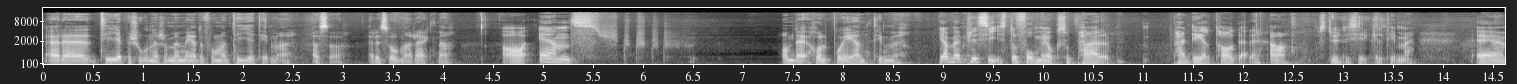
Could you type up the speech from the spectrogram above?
Är det tio personer som är med då får man tio timmar. Alltså är det så man räknar? Ja, en... Om det håller på i en timme. Ja men precis, då får man ju också per, per deltagare Ja. studiecirkeltimme. Eh,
